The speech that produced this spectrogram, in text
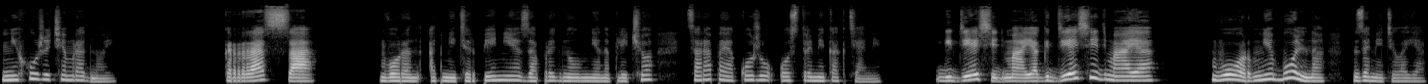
не хуже, чем родной. «Краса!» Ворон от нетерпения запрыгнул мне на плечо, царапая кожу острыми когтями. «Где седьмая? Где седьмая?» «Вор, мне больно», — заметила я.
